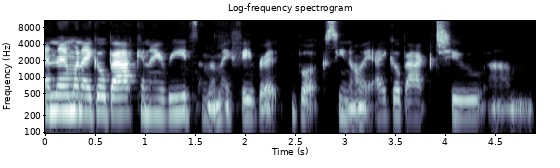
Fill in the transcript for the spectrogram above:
and then when I go back and I read some of my favorite books, you know, I, I go back to um,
